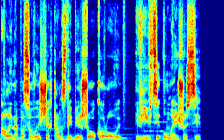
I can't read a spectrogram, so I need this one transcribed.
Але на пасовищах там здебільшого корови, вівці у меншості.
